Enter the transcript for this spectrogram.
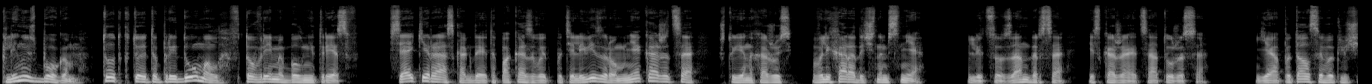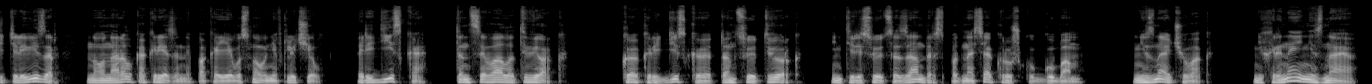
Клянусь богом, тот, кто это придумал, в то время был нетрезв. Всякий раз, когда это показывают по телевизору, мне кажется, что я нахожусь в лихорадочном сне. Лицо Зандерса искажается от ужаса. Я пытался выключить телевизор, но он орал как резанный, пока я его снова не включил. Редиска танцевала тверк. «Как редиска танцует тверк?» Интересуется Зандерс, поднося кружку к губам. «Не знаю, чувак. Ни хрена я не знаю».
